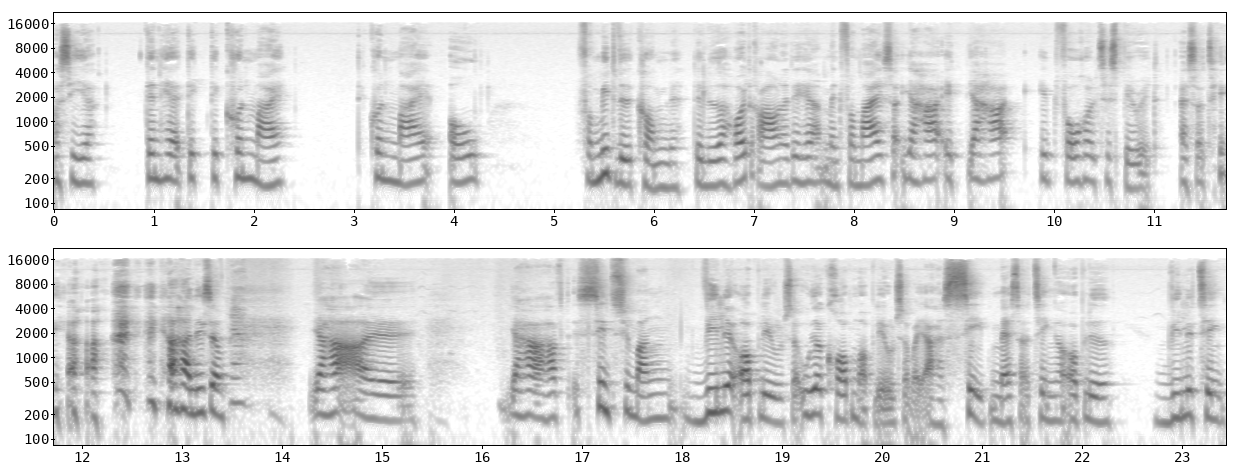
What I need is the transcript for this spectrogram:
og siger, den her, det, det er kun mig. Det er kun mig, og for mit vedkommende, det lyder højt ravne det her, men for mig, så jeg har et, jeg har et forhold til spirit. Altså, det, jeg, har, jeg har ligesom, jeg har, øh, jeg har haft sindssygt mange vilde oplevelser, ud af kroppen oplevelser, hvor jeg har set masser af ting og oplevet vilde ting.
